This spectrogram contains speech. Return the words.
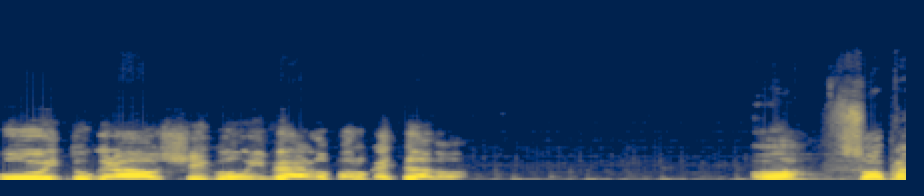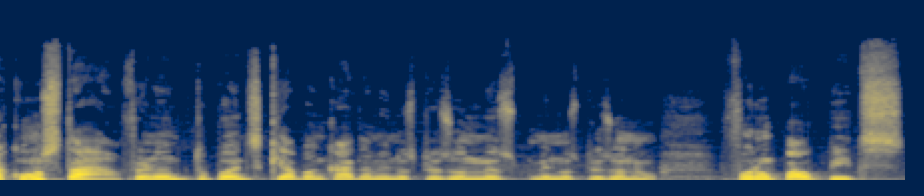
8 graus. Chegou o inverno, Paulo Caetano. Ó, só para constar, o Fernando Tupan disse que a bancada menosprezou, não menosprezou não. Foram palpites,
